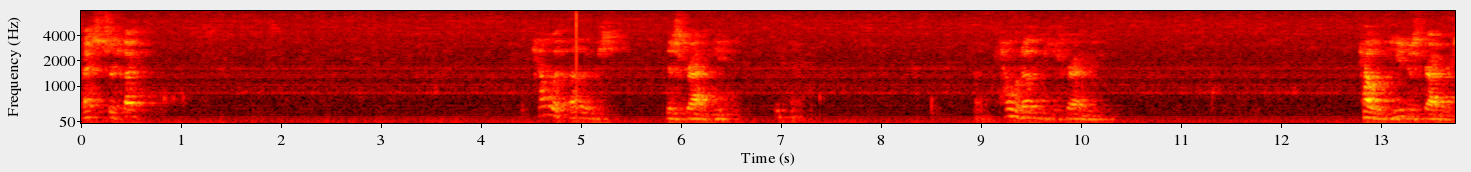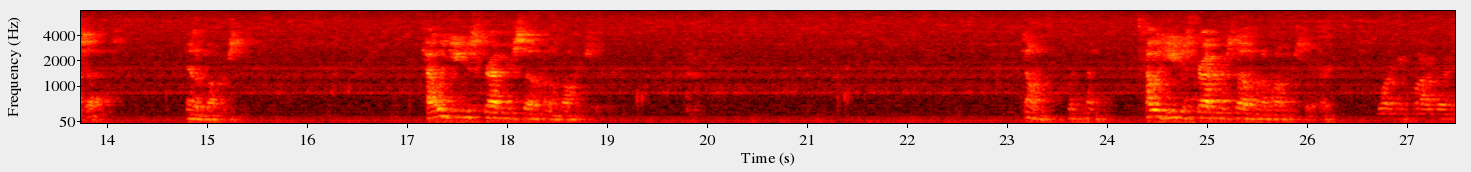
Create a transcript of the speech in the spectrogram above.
That's true statement. How would others describe you? How would others describe you? How would you describe yourself in a bumper sticker? How would you describe yourself in a bumper sticker? Tell me, what do you think? How would you describe yourself in a bumper sticker? Work in progress.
